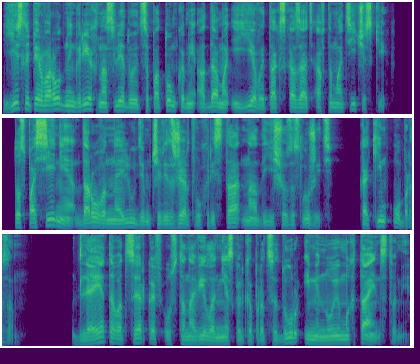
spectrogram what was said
Если первородный грех наследуется потомками Адама и Евы, так сказать, автоматически, то спасение, дарованное людям через жертву Христа, надо еще заслужить. Каким образом? Для этого церковь установила несколько процедур, именуемых таинствами,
